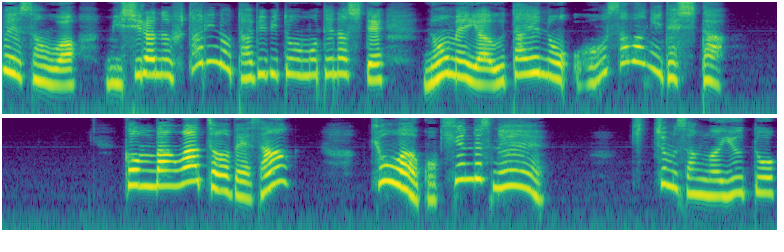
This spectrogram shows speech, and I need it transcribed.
兵衛さんは見知らぬ二人の旅人をもてなして飲めや歌えの大騒ぎでした。こんばんは、長兵衛さん。今日はご機嫌ですね。キッチョムさんが言うと、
